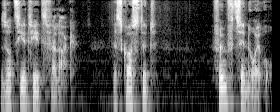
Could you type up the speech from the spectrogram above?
Sozietätsverlag. Es kostet 15 Euro.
